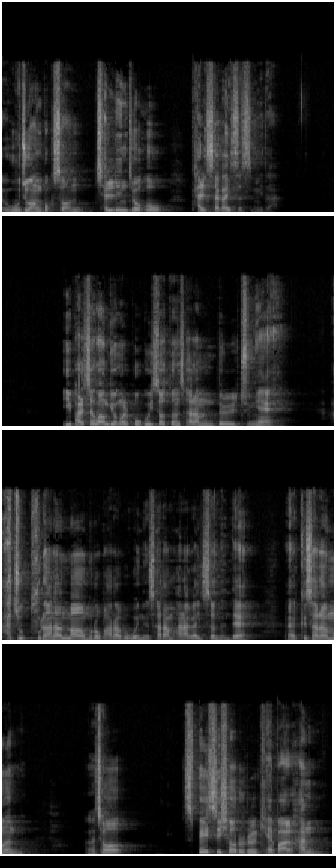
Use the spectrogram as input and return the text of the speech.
우주 왕복선 챌린저호 발사가 있었습니다. 이 발사 광경을 보고 있었던 사람들 중에 아주 불안한 마음으로 바라보고 있는 사람 하나가 있었는데 그 사람은 어, 저 space shuttle을 개발한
